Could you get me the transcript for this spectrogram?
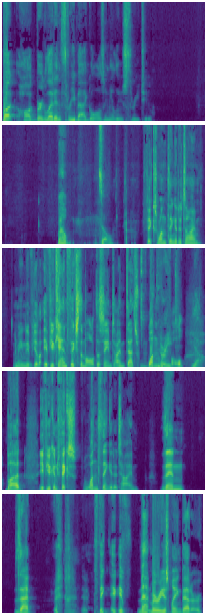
But Hogberg let in three bad goals, and you lose three two. Well, So fix one thing at a time. I mean, if you if you can fix them all at the same time, that's wonderful. yeah, But if you can fix one thing at a time, then that if Matt Murray is playing better,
